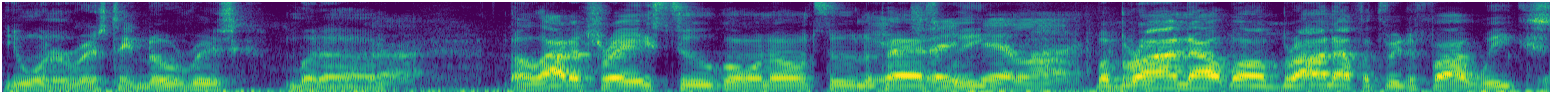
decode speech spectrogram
You want to risk, take no risk. But uh, a lot of trades too going on too in the Yeah, past week. deadline. But Brian out, uh, Brian out for three to five weeks.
